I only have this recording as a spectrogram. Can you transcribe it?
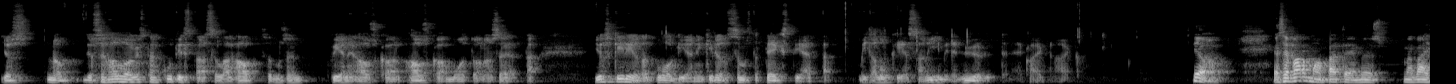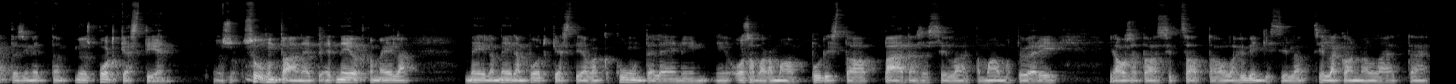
Jos, no, jos se haluaa oikeastaan kutistaa sellaisen pienen hauskaan, hauskaan muotoon on se, että jos kirjoitat blogia, niin kirjoita sellaista tekstiä, että mitä lukiessaan ihminen nyökyttelee kaiken aikaa. Joo, ja se varmaan pätee myös, mä väittäisin, että myös podcastien suuntaan, että, että ne, jotka meillä, meillä meidän podcastia vaikka kuuntelee, niin, niin osa varmaan pudistaa päätänsä sillä, että maailma pyörii ja osa taas sit saattaa olla hyvinkin sillä, sillä kannalla, että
